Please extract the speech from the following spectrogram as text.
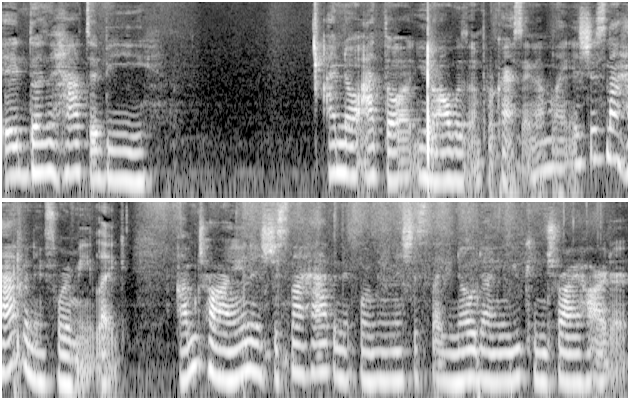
it doesn't have to be I know I thought, you know, I wasn't procrastinating. I'm like, it's just not happening for me. Like, I'm trying, it's just not happening for me. And it's just like, no, Diane, you can try harder.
